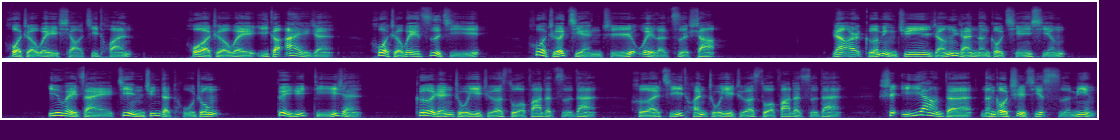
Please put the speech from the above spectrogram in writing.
或者为小集团，或者为一个爱人，或者为自己，或者简直为了自杀。然而，革命军仍然能够前行，因为在进军的途中，对于敌人，个人主义者所发的子弹和集团主义者所发的子弹是一样的，能够致其死命。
